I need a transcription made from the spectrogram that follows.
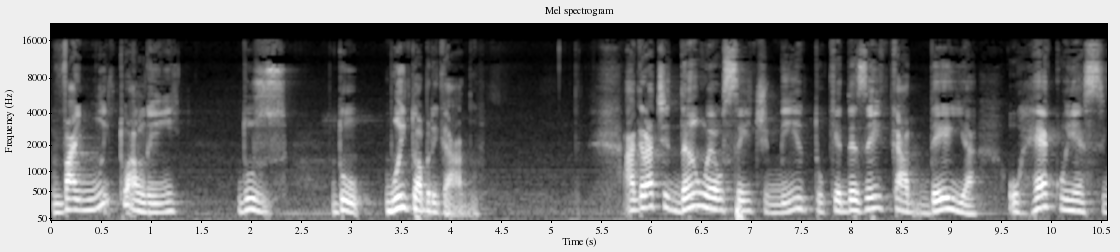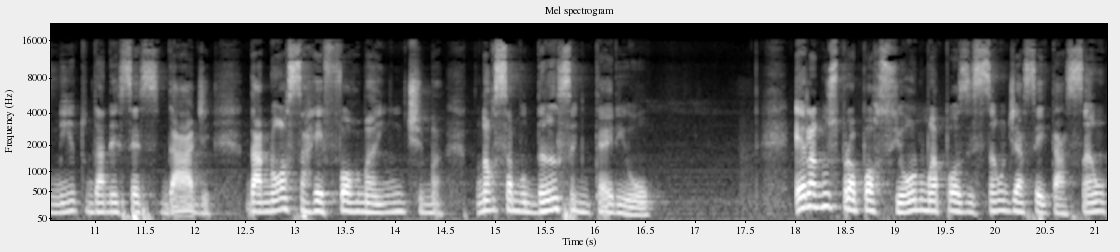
vai muito além dos do muito obrigado. A gratidão é o sentimento que desencadeia o reconhecimento da necessidade da nossa reforma íntima, nossa mudança interior. Ela nos proporciona uma posição de aceitação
